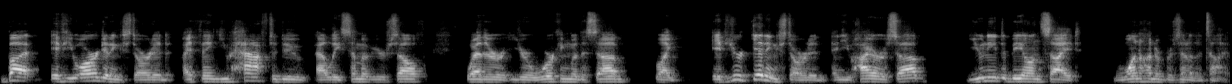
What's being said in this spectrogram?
But if you are getting started, I think you have to do at least some of yourself, whether you're working with a sub. Like if you're getting started and you hire a sub, you need to be on site 100% of the time.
